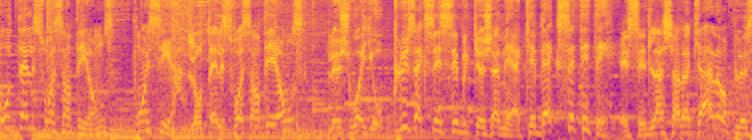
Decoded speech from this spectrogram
hôtel71.ca. L'Hôtel 71, le joyau plus accessible que jamais à Québec Et c'est de l'achat local en plus.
